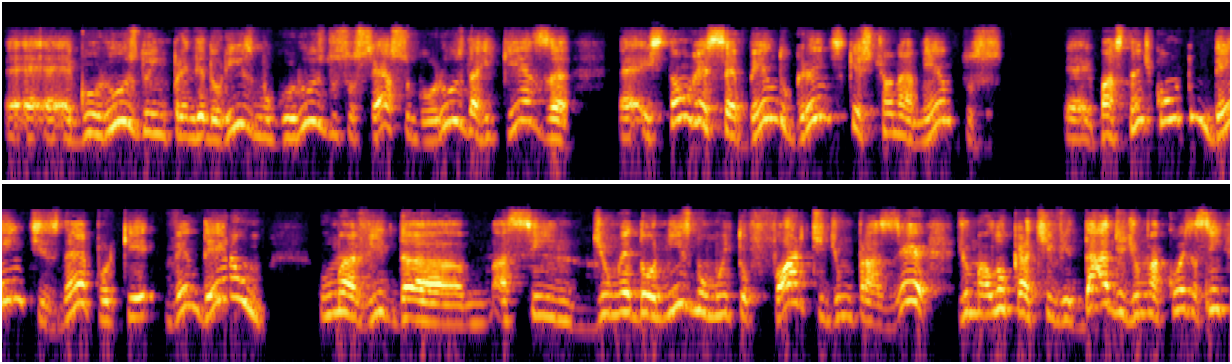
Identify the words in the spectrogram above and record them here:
é, é, gurus do empreendedorismo, gurus do sucesso, gurus da riqueza, é, estão recebendo grandes questionamentos é, bastante contundentes, né? Porque venderam uma vida assim de um hedonismo muito forte, de um prazer, de uma lucratividade, de uma coisa assim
